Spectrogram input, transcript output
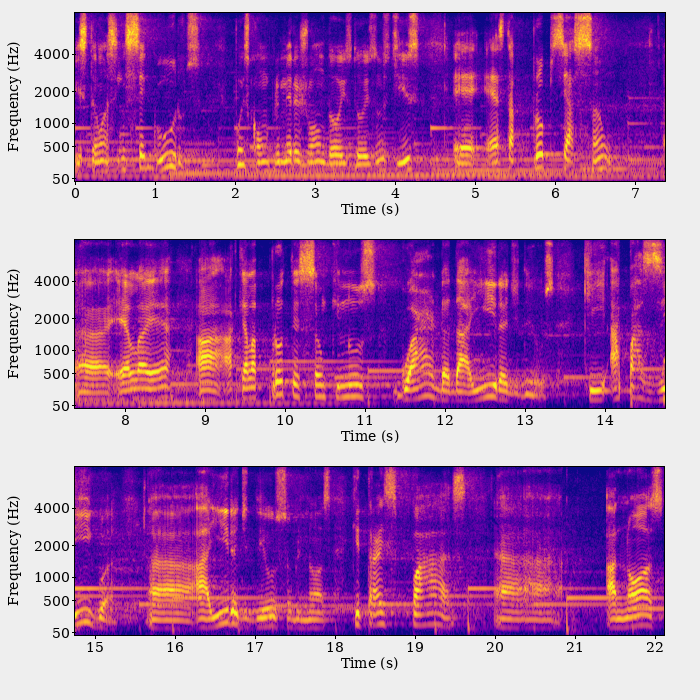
estão assim seguros, pois como 1 João 2,2 nos diz, é, esta propiciação ela é a, aquela proteção que nos guarda da ira de Deus, que apazigua a, a ira de Deus sobre nós, que traz paz a, a nós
